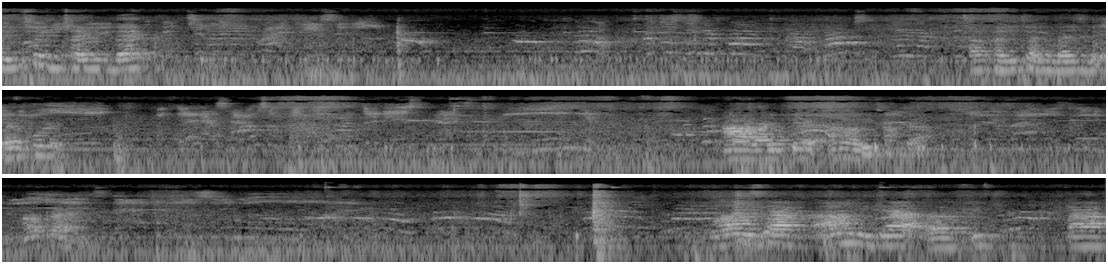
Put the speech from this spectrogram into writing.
you shouldn't take me back. Okay, you taking me back to the airport? Ah, right there. I know you're talking about. Okay. Well, I only got, I only got a fifty-five,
